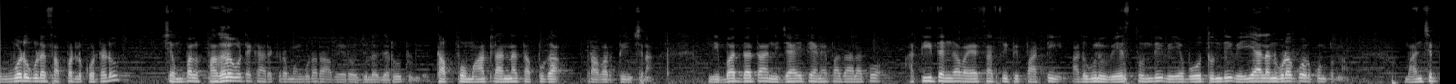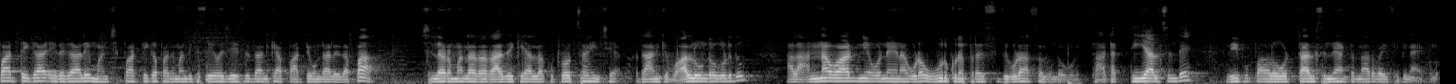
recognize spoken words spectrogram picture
ఎవ్వడు కూడా సప్పట్లు కొట్టడు. చెంపలు పగలగొట్టే కార్యక్రమం కూడా రాబోయే రోజుల్లో జరుగుతుంది. తప్పు మాట్లాడినా తప్పుగా ప్రవర్తించిన. నిబద్ధత నిజాయితీ అనే పదాలకు అతీతంగా వైఎస్ఆర్సీపీ పార్టీ అడుగులు వేస్తుంది వేయబోతుంది వేయాలని కూడా కోరుకుంటున్నాం. మంచి పార్టీగా ఎదగాలి మంచి పార్టీగా పది మందికి సేవ చేసేదానికి ఆ పార్టీ ఉండాలి తప్ప చిల్లర మల్లర రాజకీయాలకు ప్రోత్సహించే దానికి వాళ్ళు ఉండకూడదు. అలా అన్నవాడిని ఎవరినైనా కూడా ఊరుకునే పరిస్థితి కూడా అసలు ఉండకూడదు. తాట తీయాల్సిందే వీపు పాలు కొట్టాల్సిందే అంటున్నారు వైసీపీ నాయకులు.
